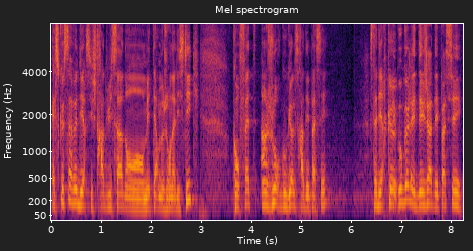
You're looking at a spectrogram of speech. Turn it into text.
Est-ce que ça veut dire, si je traduis ça dans mes termes journalistiques, qu'en fait, un jour, Google sera dépassé? C'est-à-dire que... Google est déjà dépassé.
